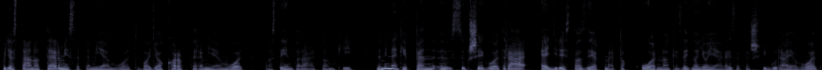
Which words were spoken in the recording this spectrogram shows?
Hogy aztán a természete milyen volt, vagy a karaktere milyen volt, azt én találtam ki. De mindenképpen szükség volt rá egyrészt azért, mert a kornak ez egy nagyon jellegzetes figurája volt,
